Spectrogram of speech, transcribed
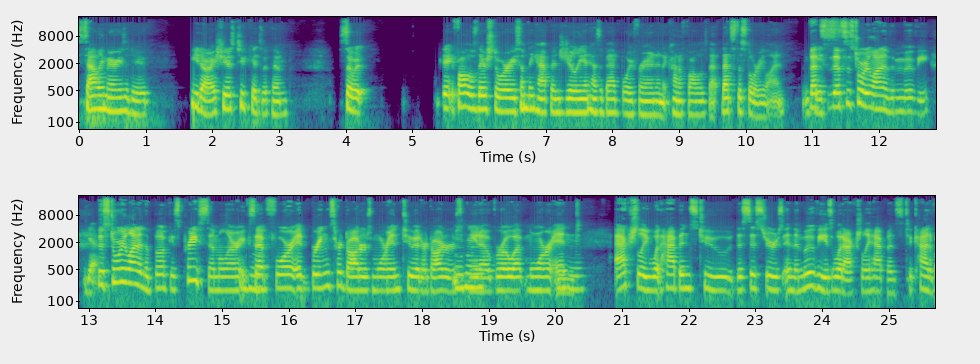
Sally marries a dude. He dies. She has two kids with him. So it it follows their story. Something happens. Jillian has a bad boyfriend, and it kind of follows that. That's the storyline. That's case- that's the storyline of the movie yes. the storyline of the book is pretty similar Mhm. except for it brings her daughters more into it her daughters Mhm. you know grow up more and Mhm. Actually what happens to the sisters in the movie is what actually happens to kind of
